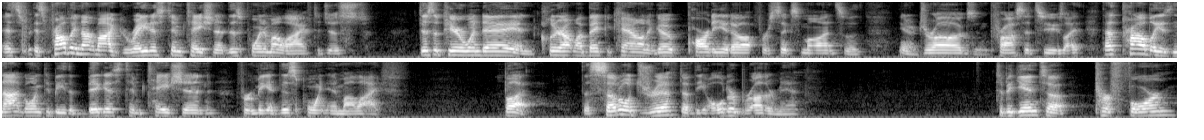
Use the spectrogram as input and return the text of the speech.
it's, it's probably not my greatest temptation at this point in my life to just disappear one day and clear out my bank account and go party it up for six months with you know drugs and prostitutes. Like that probably is not going to be the biggest temptation for me at this point in my life. But the subtle drift of the older brother, man, to begin to perform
